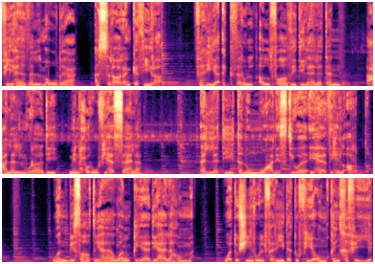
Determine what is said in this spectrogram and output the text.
في هذا الموضع أسرارا كثيرة فهي أكثر الألفاظ دلالة على المراد من حروفها السهلة التي تنم عن استواء هذه الأرض وانبساطها وانقيادها لهم وتشير الفريدة في عمق خفي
